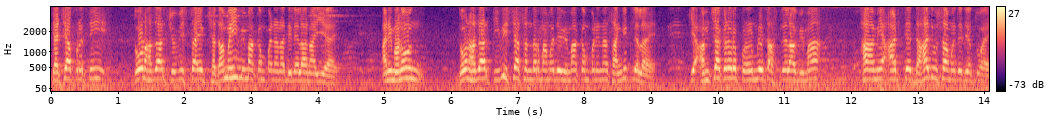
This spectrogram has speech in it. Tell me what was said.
त्याच्या प्रती दोन हजार चोवीसचा एक छदामही विमा कंपन्यांना दिलेला नाही आहे आणि म्हणून दोन हजार तेवीसच्या संदर्भामध्ये विमा कंपनीनं सांगितलेलं आहे की आमच्याकडे प्रलंबित असलेला विमा हा आम्ही आठ ते दहा दिवसामध्ये देतो आहे.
